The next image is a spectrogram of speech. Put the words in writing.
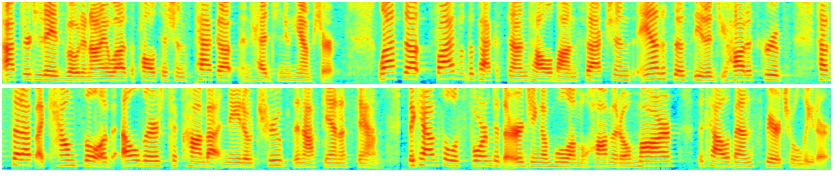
After today's vote in Iowa, the politicians pack up and head to New Hampshire. Last up, five of the Pakistan Taliban's factions and associated jihadist groups have set up a council of elders to combat NATO troops in Afghanistan. The council was formed at the urging of Mullah Muhammad Omar, the Taliban's spiritual leader.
